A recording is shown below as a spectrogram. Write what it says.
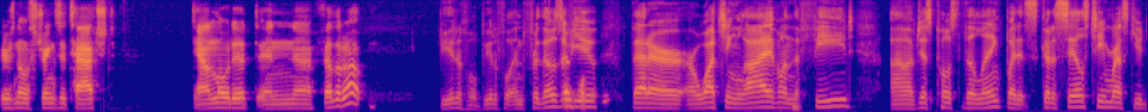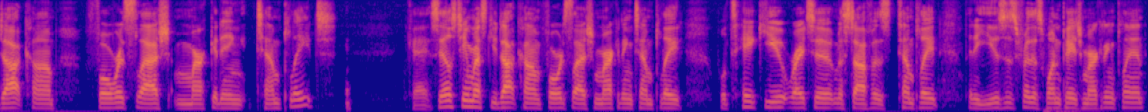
There's no strings attached. Download it and uh, fill it up. Beautiful, beautiful. And for those of you that are, are watching live on the feed, uh, I've just posted the link, but it's go to salesteamrescue.com forward slash marketing template. Okay, salesteamrescue.com forward slash marketing template will take you right to Mustafa's template that he uses for this one page marketing plan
